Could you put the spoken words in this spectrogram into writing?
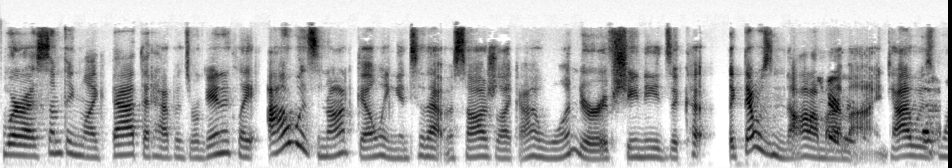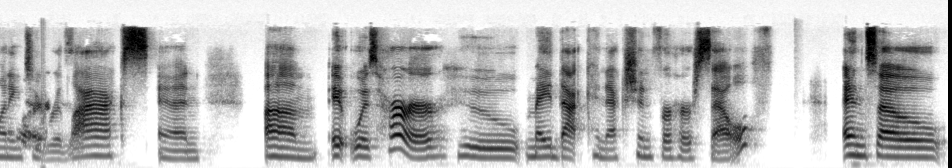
whereas something like that that happens organically i was not going into that massage like i wonder if she needs a cut like that was not on my mind i was wanting to relax and um it was her who made that connection for herself and so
